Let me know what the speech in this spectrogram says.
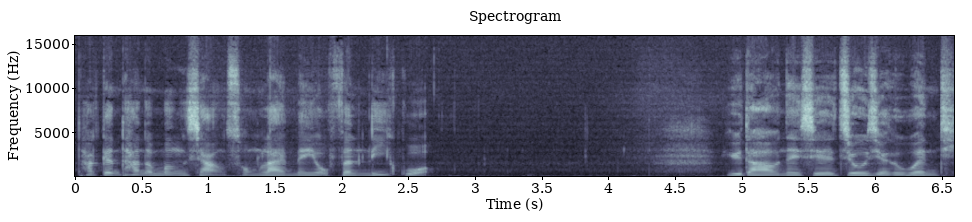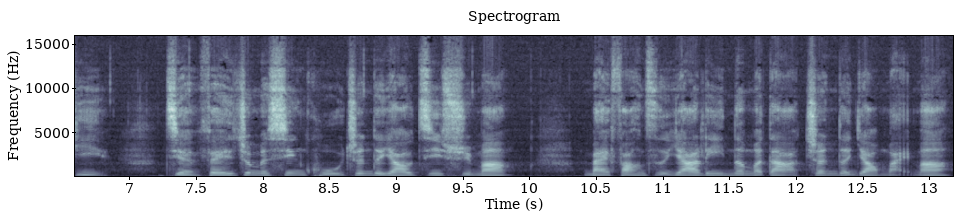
他跟他的梦想从来没有分离过。遇到那些纠结的问题，减肥这么辛苦，真的要继续吗？买房子压力那么大，真的要买吗？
